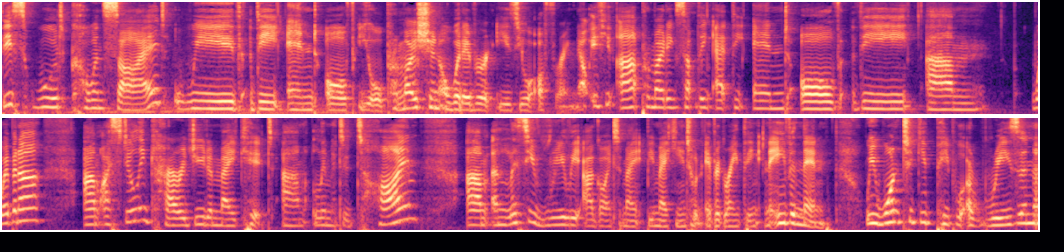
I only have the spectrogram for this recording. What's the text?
This would coincide with the end of your promotion or whatever it is you're offering. Now, if you aren't promoting something at the end of the um, webinar, um, I still encourage you to make it um, limited time um, unless you really are going to make, be making it into an evergreen thing. And even then, we want to give people a reason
